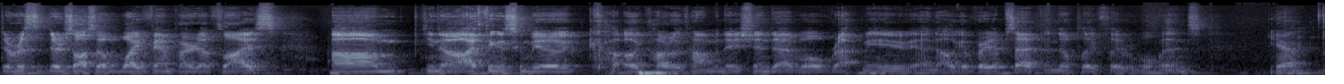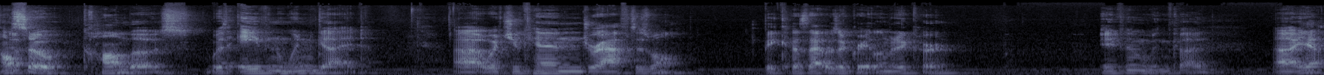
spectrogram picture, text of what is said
there is there's also a white vampire that flies. Um, you know, I think it's going to be a, co- a color combination that will wreck me, and I'll get very upset, and they'll play favorable winds. Yeah. Also, combos with Aven Wind Guide, uh, which you can draft as well, because that was a great limited card. Aven Wind Guide. Uh, yeah,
